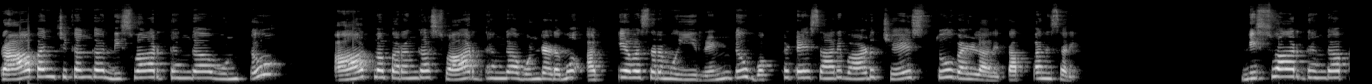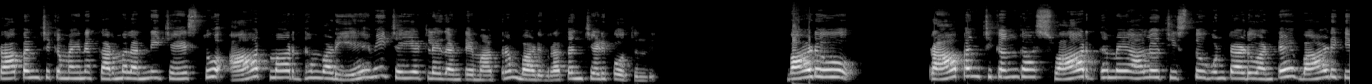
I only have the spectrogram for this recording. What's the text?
ప్రాపంచికంగా నిస్వార్థంగా ఉంటూ ఆత్మపరంగా స్వార్థంగా ఉండడము అత్యవసరము. ఈ రెండు ఒక్కటేసారి వాడు చేస్తూ వెళ్ళాలి తప్పనిసరి. నిస్వార్థంగా ప్రాపంచికమైన కర్మలన్నీ చేస్తూ ఆత్మార్థం వాడు ఏమీ చెయ్యట్లేదంటే మాత్రం వాడి వ్రతం చెడిపోతుంది. వాడు ప్రాపంచికంగా స్వార్థమే ఆలోచిస్తూ ఉంటాడు అంటే వాడికి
